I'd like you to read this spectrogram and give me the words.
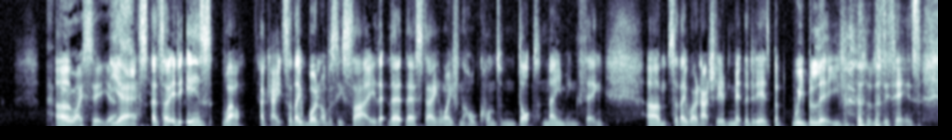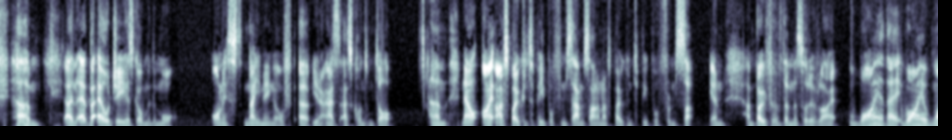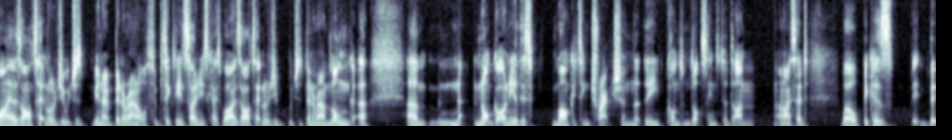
oh, I see. Yes. Yes, and so it is. Well, okay, so they won't obviously say that they're, they're staying away from the whole quantum dot naming thing. Um, so they won't actually admit that it is, but we believe that it is. Um, and uh, but LG has gone with the more honest naming of uh, you know as as quantum dot um, now, I, have spoken to people from Samsung and I've spoken to people from Sony, and, and both of them are sort of like, why are they? Why why is our technology, which has you know been around, particularly in Sony's case, why is our technology, which has been around longer, um, n- not got any of this marketing traction that the quantum dot seems to have done? And I said, well, because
